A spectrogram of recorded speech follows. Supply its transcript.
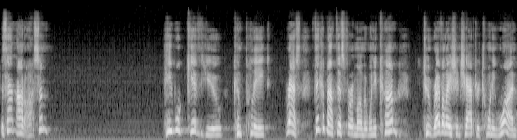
Is that not awesome? He will give you complete rest. Think about this for a moment. When you come to Revelation chapter 21,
